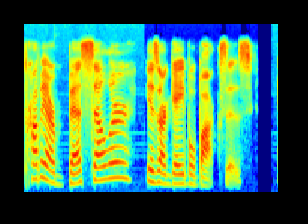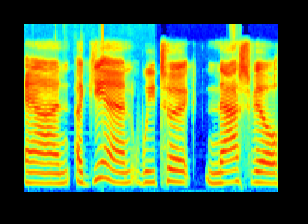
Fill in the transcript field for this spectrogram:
Probably our best seller is our gable boxes. And again, we took Nashville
